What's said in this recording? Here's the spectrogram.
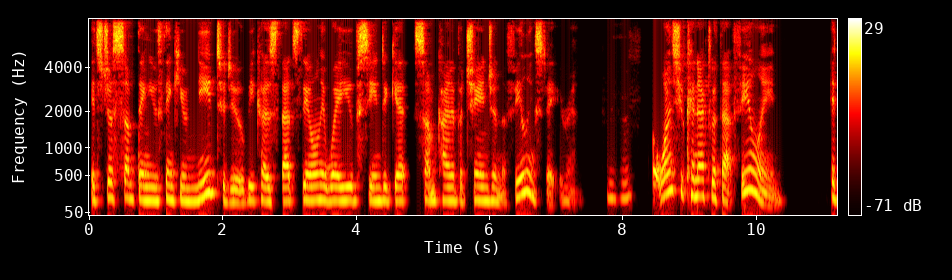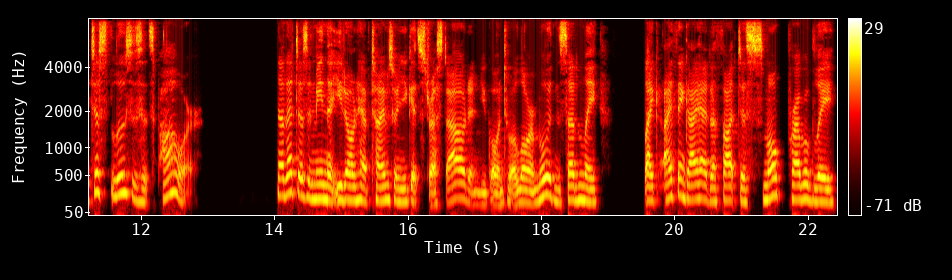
It's just something you think you need to do because that's the only way you've seen to get some kind of a change in the feeling state you're in. Mm-hmm. But once you connect with that feeling, it just loses its power. Now, that doesn't mean that you don't have times when you get stressed out and you go into a lower mood and suddenly, like, I think I had a thought to smoke probably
